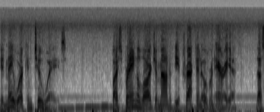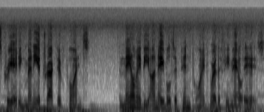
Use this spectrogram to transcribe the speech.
It may work in two ways. By spraying a large amount of the attractant over an area, thus creating many attractive points, the male may be unable to pinpoint where the female is.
